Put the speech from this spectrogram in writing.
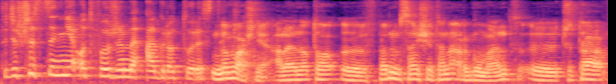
Przecież wszyscy nie otworzymy agroturystyki. No właśnie, ale no to y, w pewnym sensie ten argument, czy, ta,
